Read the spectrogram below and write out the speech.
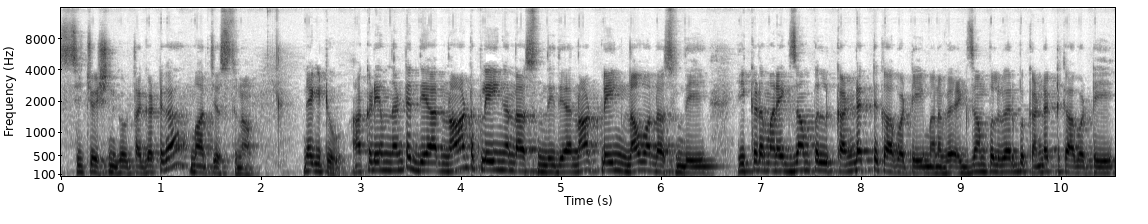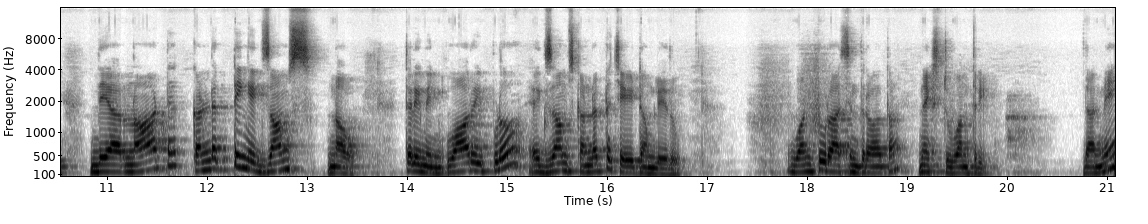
సిచ్యువేషన్కి తగ్గట్టుగా మార్చేస్తున్నాం. నెగిటివ్. అక్కడ ఏముందంటే దే ఆర్ నాట్ ప్లేయింగ్ అని రాస్తుంది. They are not playing now అని రాస్తుంది. ఇక్కడ మన ఎగ్జాంపుల్ కండక్ట్ కాబట్టి మన ఎగ్జాంపుల్ వెర్బ్ కండక్ట్ కాబట్టి they are not conducting exams now Telugu meaning వారు ఇప్పుడు ఎగ్జామ్స్ కండక్ట్ చేయటం లేదు. వన్ టూ రాసిన తర్వాత నెక్స్ట్ వన్ త్రీ దాన్ని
